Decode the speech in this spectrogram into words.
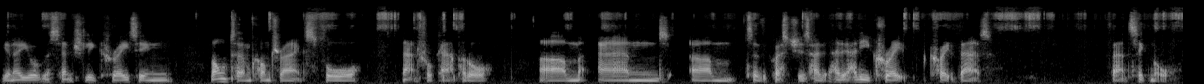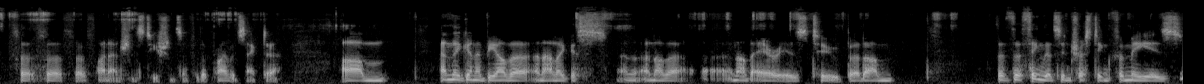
You know, you're essentially creating long-term contracts for natural capital. Um, and um, so the question is, how, how, do you create create that that signal for, for, for, financial institutions and for the private sector? Um, and there are going to be other analogous and other uh, other areas too. But um, the the thing that's interesting for me is,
